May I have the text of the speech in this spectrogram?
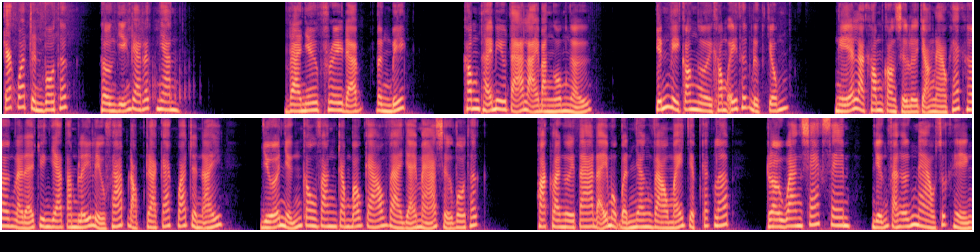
Các quá trình vô thức thường diễn ra rất nhanh. Và như Free đã từng biết, không thể miêu tả lại bằng ngôn ngữ. Chính vì con người không ý thức được chúng, nghĩa là không còn sự lựa chọn nào khác hơn là để chuyên gia tâm lý liệu pháp đọc ra các quá trình ấy giữa những câu văn trong báo cáo và giải mã sự vô thức. Hoặc là người ta đẩy một bệnh nhân vào máy chụp các lớp rồi quan sát xem những phản ứng nào xuất hiện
